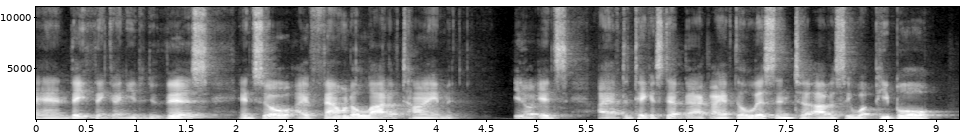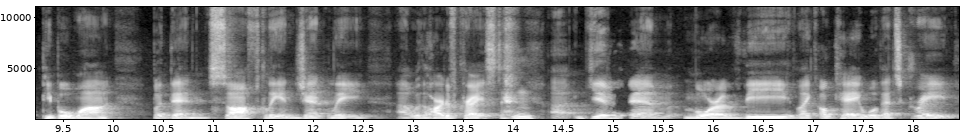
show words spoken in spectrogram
and they think i need to do this and so i found a lot of time you know it's i have to take a step back i have to listen to obviously what people people want but then softly and gently uh, with the heart of Christ, mm. uh, give them more of the like, okay, well, that's great,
